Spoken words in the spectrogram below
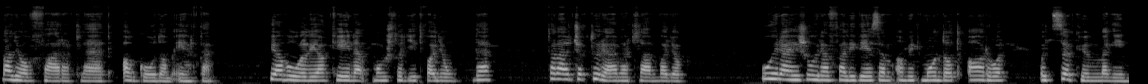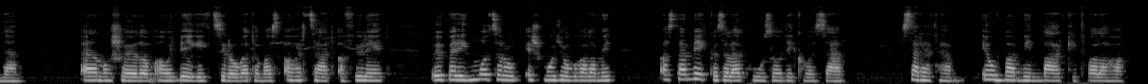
Nagyon fáradt lehet, aggódom érte. Javulnia kéne most, hogy itt vagyunk, de talán csak türelmetlen vagyok. Újra és újra felidézem, amit mondott arról, hogy szökjünk meg innen. Elmosolyodom, ahogy végig cirógatom az arcát, a fülét, ő pedig mocorog és motyog valamit, aztán még közelebb húzódik hozzám. Szeretem, jobban, mint bárkit valaha.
